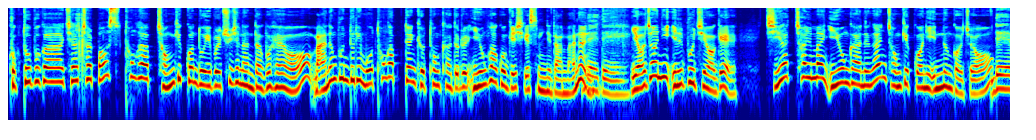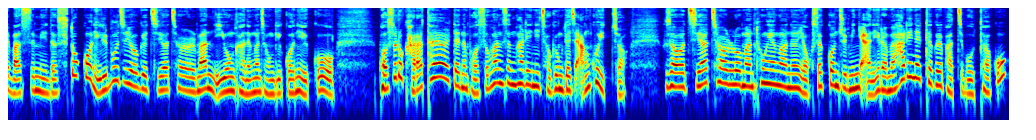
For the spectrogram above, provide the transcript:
국토부가 지하철 버스 통합 정기권 도입을 추진한다고 해요. 많은 분들이 뭐 통합된 교통카드를 이용하고 계시겠습니다만은. 여전히 일부 지역에 지하철만 이용 가능한 정기권이 있는 거죠. 네, 맞습니다. 수도권 일부 지역의 지하철만 이용 가능한 정기권이 있고 버스로 갈아타야 할 때는 버스 환승 할인이 적용되지 않고 있죠. 그래서 지하철로만 통행하는 역세권 주민이 아니라면 할인 혜택을 받지 못하고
